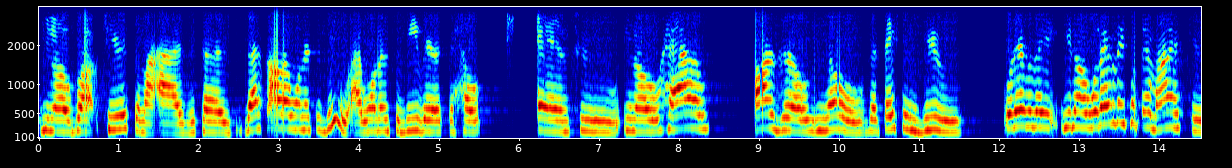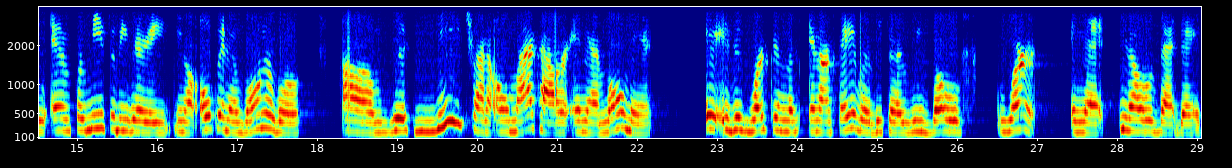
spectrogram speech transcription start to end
you know, brought tears to my eyes because that's all I wanted to do. I wanted to be there to help and to, you know, have our girls know that they can do whatever they, you know, whatever they put their minds to. And for me to be very, you know, open and vulnerable um, with me trying to own my power in that moment, it, it just worked in the in our favor because we both learned in that, you know, that day.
